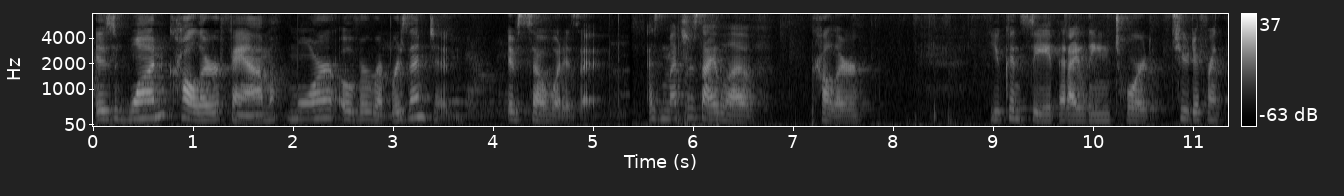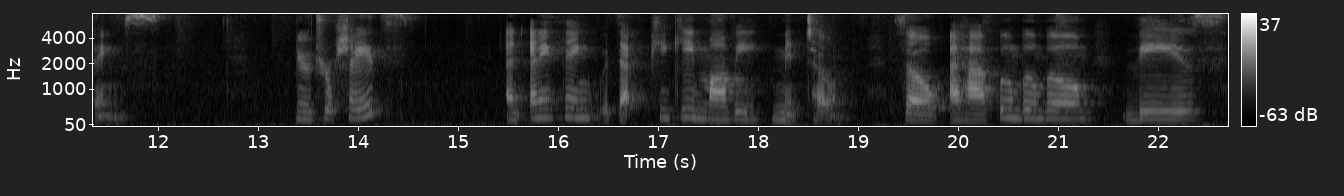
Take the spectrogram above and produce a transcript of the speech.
Is one color fam more overrepresented? If so, what is it? As much as I love color, you can see that I lean toward two different things. Neutral shades and anything with that pinky mauve mid tone. So I have Boom Boom Boom, these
